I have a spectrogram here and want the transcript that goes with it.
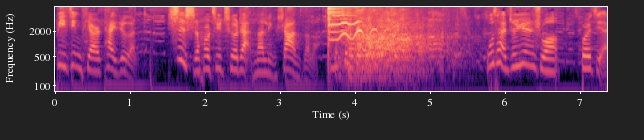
毕竟天儿太热了，是时候去车展那领扇子了。五彩之韵说：“波儿姐，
